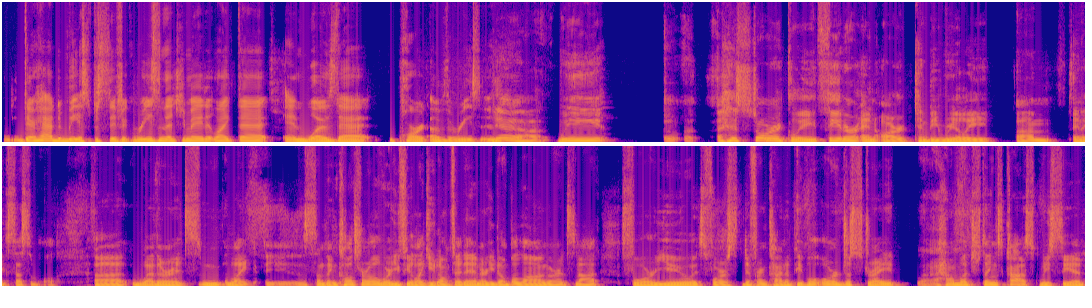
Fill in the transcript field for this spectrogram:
there had to be a specific reason that you made it like that? And was that part of the reason? Yeah, we uh, historically, theater and art can be really um, inaccessible. Uh, whether it's like something cultural where you feel like you don't fit in or you don't belong or it's not for you, it's for a different kind of people, or just straight how much things cost. We see it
